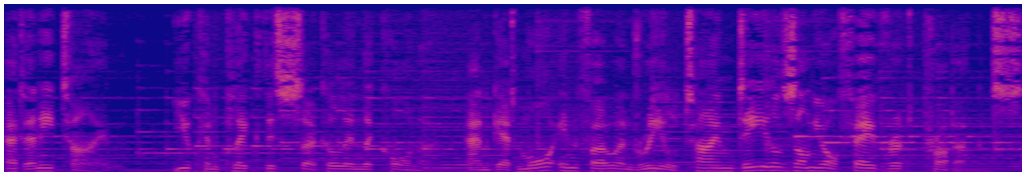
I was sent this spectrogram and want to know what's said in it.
At any time, you can click this circle in the corner and get more info and real-time deals on your favorite products.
